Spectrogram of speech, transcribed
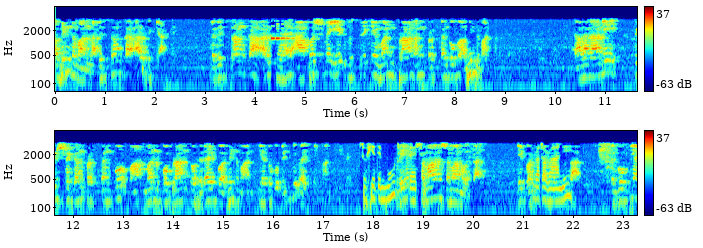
अभिन्न मानना। विश्रम का अर्थ क्या है? विश्रम का अर्थ है आपस में एक दूसरे के मन प्राण अंग प्रत्यंगों को अभिन्न मानना। राधा रानी कृष्ण के अंग प्रत्यंग को मन को प्राण को हृदय को अभिन्न मानती है तो गोविंद भी वैसे मानती है। समान समान होता है। एक Radharani गोपियां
